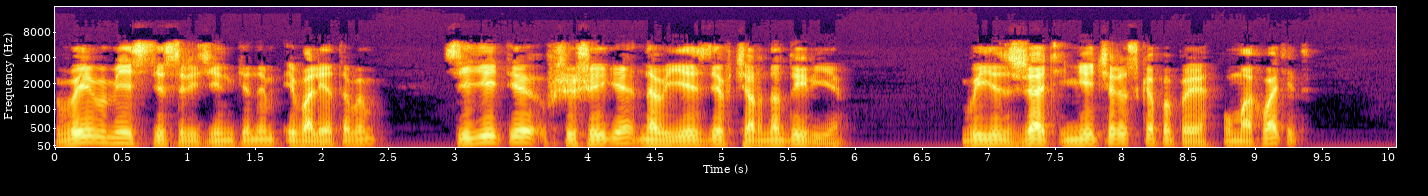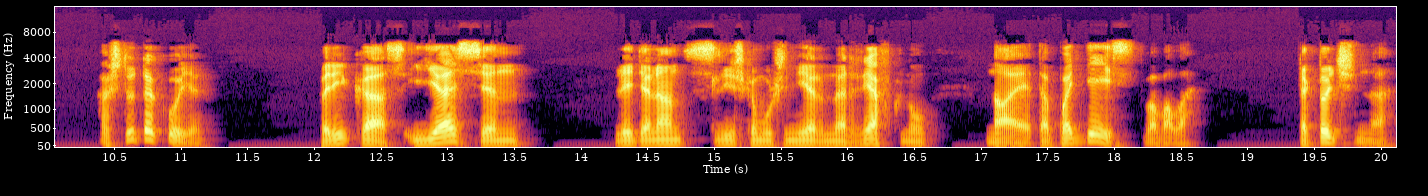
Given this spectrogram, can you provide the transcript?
вы вместе с Резинкиным и Валетовым сидите в Шишиге на въезде в Чернодырье. Выезжать не через КПП, ума хватит? А что такое? Приказ ясен. Лейтенант слишком уж нервно рявкнул, но это подействовало. Так точно.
